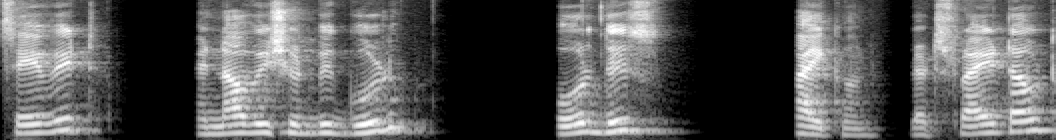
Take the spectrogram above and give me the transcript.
Save it. And now we should be good for this icon. Let's try it out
